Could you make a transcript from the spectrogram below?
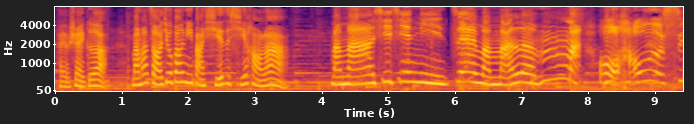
还有帅哥，妈妈早就帮你把鞋子洗好了。妈妈，谢谢你，最爱妈妈了，嗯嘛。哦，好恶心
